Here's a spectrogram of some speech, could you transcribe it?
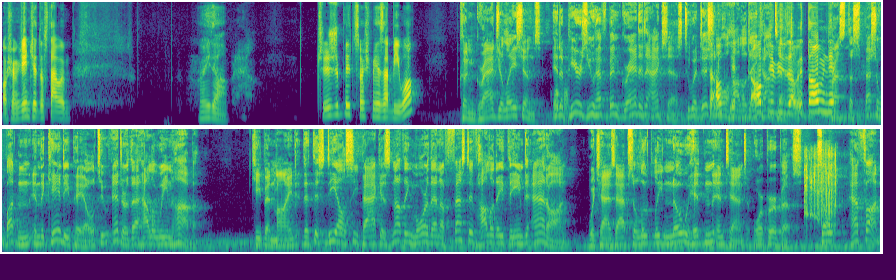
Osiągnięcie dostałem. No i dobra. Czyżby coś mnie zabiło? Congratulations! It appears you have been granted access to additional mnie, holiday to mnie content. widzowie. Press the special button in the candy pail to enter the Halloween hub. Keep in mind that this DLC pack is nothing more than a festive holiday themed add on, which has absolutely no hidden intent or purpose. So have fun.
